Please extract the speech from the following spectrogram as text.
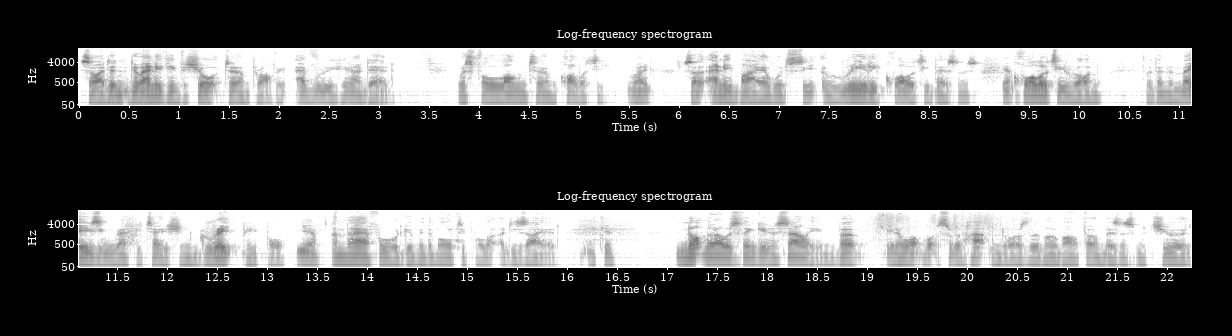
So I didn't do anything for short-term profit. Everything I did was for long-term quality. Right. So any buyer would see a really quality business, Yep. quality run, with an amazing reputation, great people, Yeah. and therefore would give me the multiple that I desired. Okay. Not that I was thinking of selling, but you know what, what sort of happened was the mobile phone business matured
